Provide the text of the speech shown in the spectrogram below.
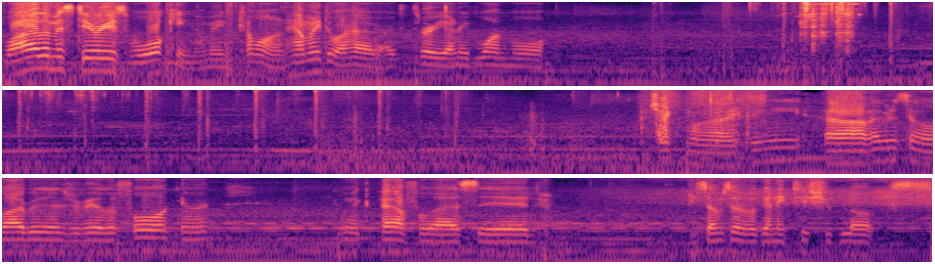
Why are the mysterious walking? I mean, come on, how many do I have? I have three, I need one more. My thingy. Um, evidence in the library that has revealed a make a powerful acid. Some sort of organic tissue blocks.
